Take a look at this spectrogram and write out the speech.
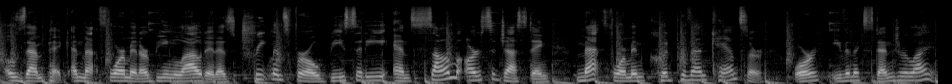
Ozempic and metformin are being lauded as treatments for obesity, and some are suggesting metformin could prevent cancer or even extend your life.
